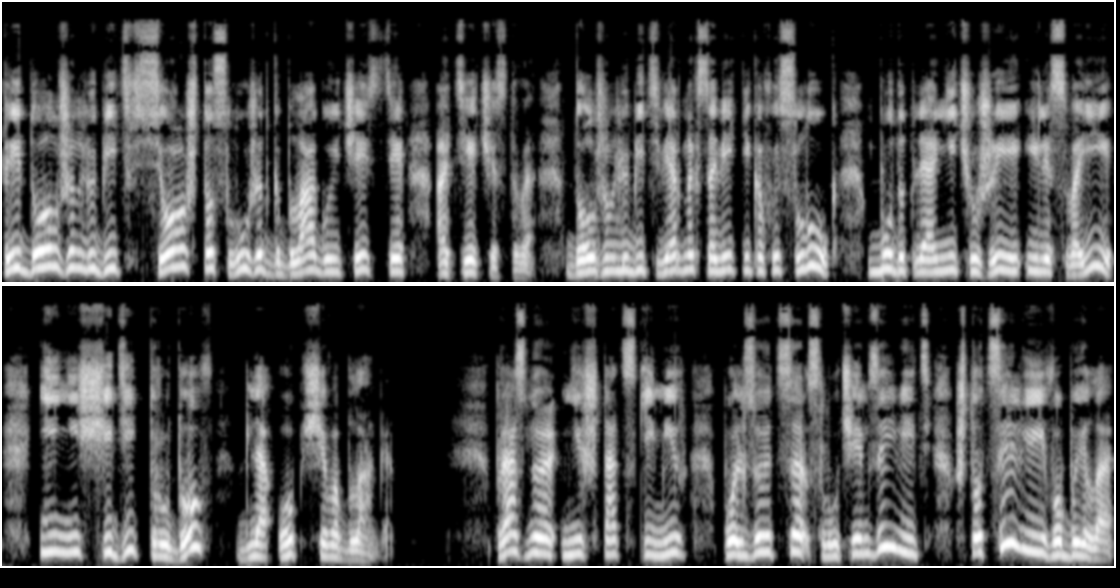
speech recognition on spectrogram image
«Ты должен любить все, что служит к благу и чести Отечества, должен любить верных советников и слуг, будут ли они чужие или свои, и не щадить трудов для общего блага» празднуя нештатский мир, пользуется случаем заявить, что целью его было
